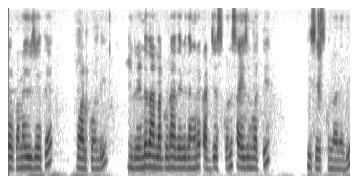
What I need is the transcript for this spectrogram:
ఎవరికన్నా యూజ్ అయితే వాడుకోండి. నేను రెండు దాంట్లో కూడా అదే విధంగానే కట్ చేసుకొని సైజుని బట్టి తీసేసుకున్నాను ఇది.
